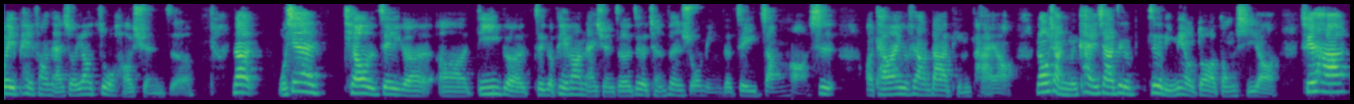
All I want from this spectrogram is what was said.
喂配方奶的时候要做好选择。那我现在挑的这个呃第一个这个配方奶选择这个成分说明的这一张哈，是呃台湾一个非常大的品牌哦。那我想你们看一下这个这个里面有多少东西哦。所以它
